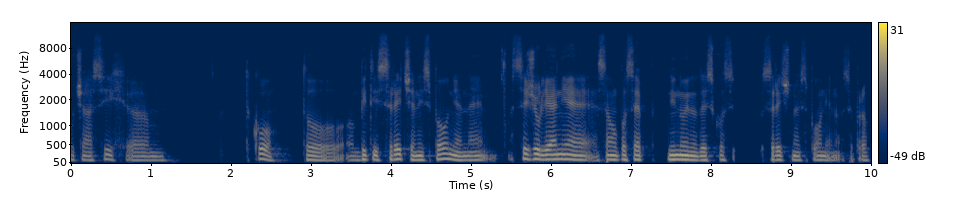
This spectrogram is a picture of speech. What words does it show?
včasih um, tako. To biti srečen, izpolnjen, vse življenje samo po sebi ni nujno, da je skozi srečno izpolnjeno. Se pravi,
